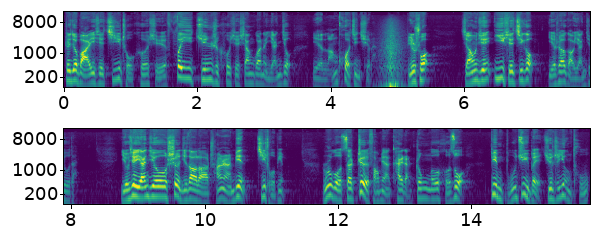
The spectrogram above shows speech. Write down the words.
这就把一些基础科学、非军事科学相关的研究。也囊括进去了，比如说，解放军医学机构也是要搞研究的，有些研究涉及到了传染病、基础病，如果在这方面开展中欧合作，并不具备军事用途，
